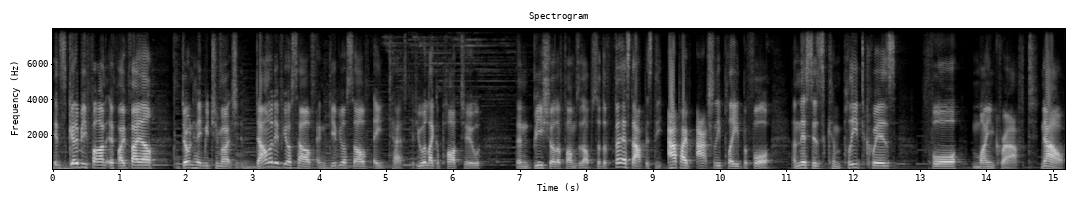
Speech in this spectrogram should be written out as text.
it's gonna be fun if I fail. Don't hate me too much. Download it for yourself and give yourself a test. If you would like a part two, then be sure to thumbs it up. So the first app is the app I've actually played before, and this is Complete Quiz for Minecraft. Now,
